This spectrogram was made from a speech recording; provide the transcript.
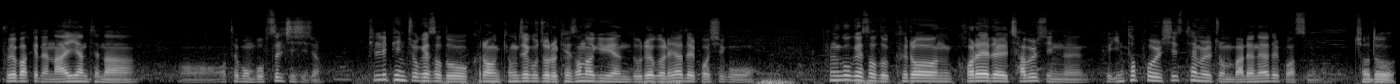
부여받게 된 아이한테나 어, 어떻게 보면 몹쓸 짓이죠. 필리핀 쪽에서도 그런 경제 구조를 개선하기 위한 노력을 해야 될 것이고 한국에서도 그런 거래를 잡을 수 있는 그 인터폴 시스템을 좀 마련해야 될 것 같습니다. 저도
